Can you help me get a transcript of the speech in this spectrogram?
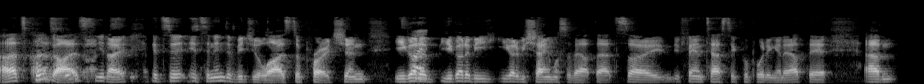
Uh, that's cool, That's cool, guys. guys. You know, it's a, it's an individualized approach, and you got to you got to be you got to be shameless about that. So fantastic for putting it out there. Um,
